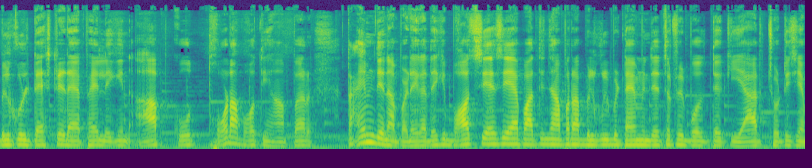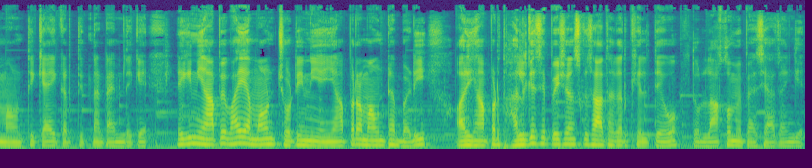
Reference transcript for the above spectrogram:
बिल्कुल टेस्टेड ऐप है, लेकिन आपको थोड़ा बहुत यहाँ पर टाइम देना पड़ेगा। देखिए, बहुत सी ऐसी ऐप आती है जहाँ पर आप बिल्कुल भी टाइम नहीं देते फिर बोलते हो कि यार, छोटी सी अमाउंट थी, क्या ही करती इतना टाइम देके? लेकिन यहाँ पे भाई अमाउंट छोटी नहीं है। यहाँ पर अमाउंट है बड़ी और यहाँ पर हल्के से पेशेंस के साथ अगर खेलते हो तो लाखों में पैसे आ जाएँगे।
